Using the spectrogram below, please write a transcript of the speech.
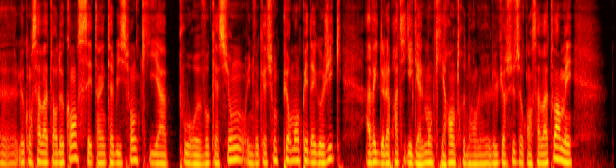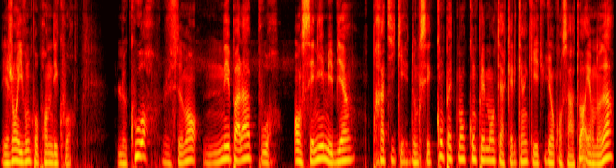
Euh, le conservatoire de Caen, c'est un établissement qui a pour vocation une vocation purement pédagogique, avec de la pratique également qui rentre dans le, le cursus au conservatoire, mais les gens y vont pour prendre des cours. Le cours, justement, n'est pas là pour enseigner, mais bien pratiquer. Donc c'est complètement complémentaire. Quelqu'un qui est étudiant en conservatoire, et on en a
